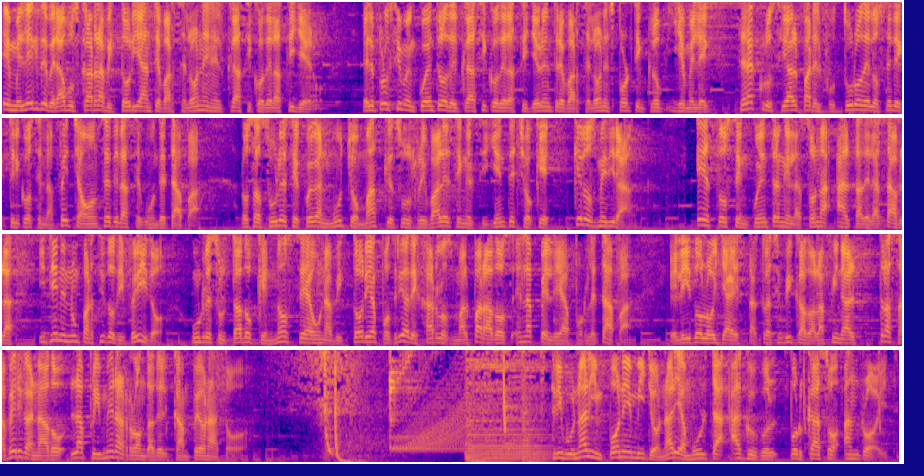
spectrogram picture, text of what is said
Emelec deberá buscar la victoria ante Barcelona en el Clásico del Astillero. El próximo encuentro del Clásico del Astillero entre Barcelona Sporting Club y Emelec será crucial para el futuro de los eléctricos en la fecha 11 de la segunda etapa. Los azules se juegan mucho más que sus rivales en el siguiente choque que los medirán. Estos se encuentran en la zona alta de la tabla y tienen un partido diferido. Un resultado que no sea una victoria podría dejarlos mal parados en la pelea por la etapa. El ídolo ya está clasificado a la final tras haber ganado la primera ronda del campeonato. Tribunal impone millonaria multa a Google por caso Android.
